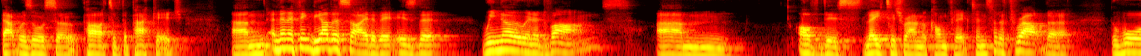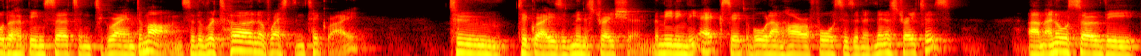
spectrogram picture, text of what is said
That was also part of the package. Um, and then I think the other side of it is that we know in advance um, of this latest round of conflict and sort of throughout the, the war there have been certain Tigrayan demands. So the return of Western Tigray to Tigray's administration, the meaning the exit of all Amhara forces and administrators, um, and also the,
